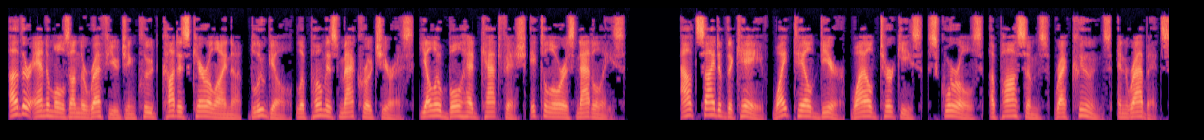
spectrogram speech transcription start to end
Other animals on the refuge include Cottus carolina, bluegill Lepomis macrochirus, yellow bullhead catfish Ictalurus natalis. Outside of the cave, white-tailed deer, wild turkeys, squirrels, opossums, raccoons, and rabbits.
